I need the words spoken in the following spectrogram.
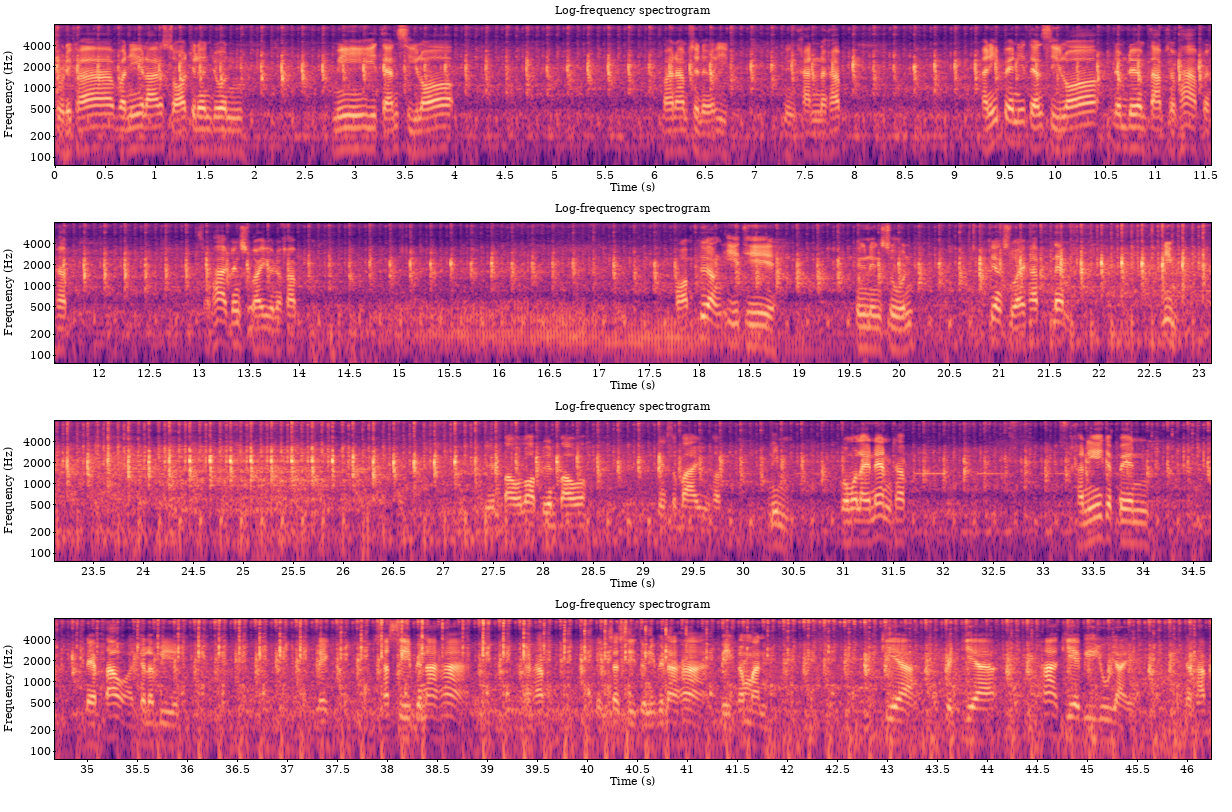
สวัสดีครับ วันนี้ร้านสอเจริญยนต์มีอีแตนสี่ล้อ มานำเสนออีกหนึ่งคันนะครับ อันนี้เป็นอีแตนสี่ล้อเดิมๆตามสภาพนะครับ สภาพยังสวยอยู่นะครับ พร้อมเครื่อง ET 110 เครื่องสวยครับ แน่นนิ่มเดินเบารอบเดินเบา ยังสบายอยู่ครับ นิ่มพวงมาลัยแน่นครับ คันนี้จะเป็นแหนบเต้าอัจจระบีเหล็กชัดซีเป็นหน้า 5 นะครับเห็นชัดซีตัวนี้เป็นหน้า 5 เบรกน้ำมัน เกียร์เป็นเกียร์ 5 เกียร์ BU ใหญ่นะครับ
